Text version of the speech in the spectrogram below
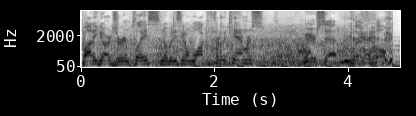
Bodyguards are in place. Nobody's going to walk in front of the cameras. We are set. Let's roll.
